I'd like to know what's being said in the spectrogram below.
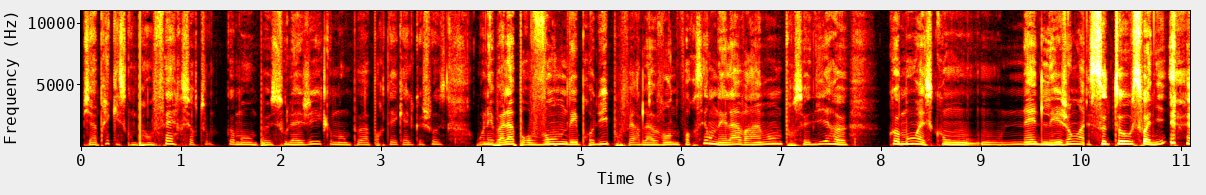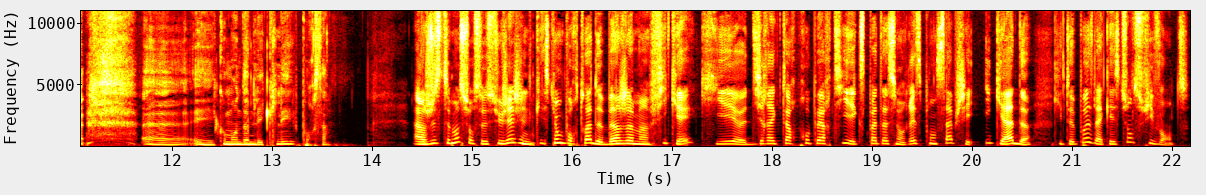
Puis après, qu'est-ce qu'on peut en faire surtout? Comment on peut soulager? Comment on peut apporter quelque chose? On n'est pas là pour vendre des produits, pour faire de la vente forcée. On est là vraiment pour se dire... Euh, comment est-ce qu'on aide les gens à s'auto-soigner? Et comment on donne les clés pour ça. Alors justement, sur ce sujet, j'ai une question pour toi de Benjamin Fiquet, qui est euh, directeur property et exploitation responsable chez ICAD, qui te pose la question suivante.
